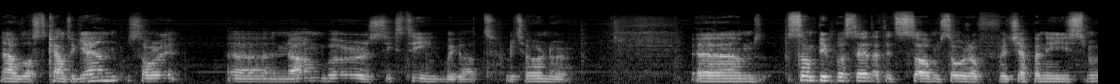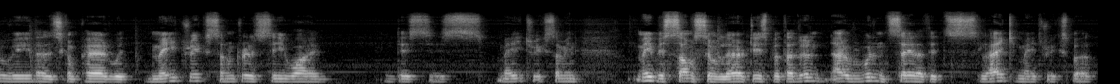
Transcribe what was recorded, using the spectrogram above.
now I've lost count again, sorry. Uh, number 16 we got Returner. Um, some people say that it's some sort of a Japanese movie that is compared with Matrix. I don't really see why this is Matrix. I mean, maybe some similarities, but I don't. I wouldn't say that it's like Matrix. But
